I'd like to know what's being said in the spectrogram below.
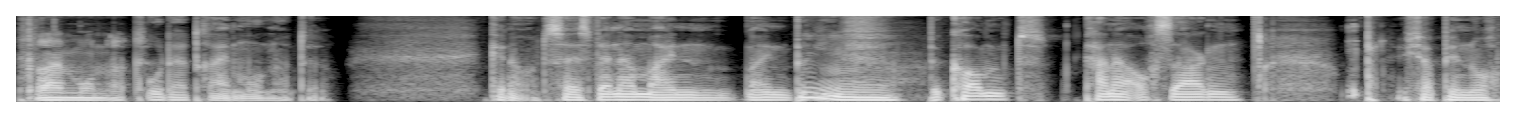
Drei Monate. oder drei Monate. Genau. Das heißt, wenn er meinen, meinen Brief Mhm. bekommt, kann er auch sagen, ich habe hier noch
